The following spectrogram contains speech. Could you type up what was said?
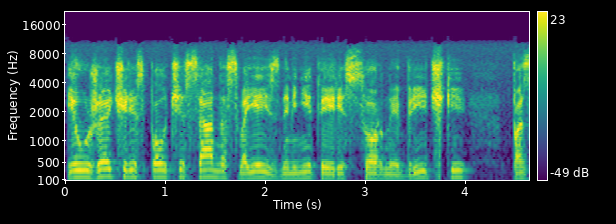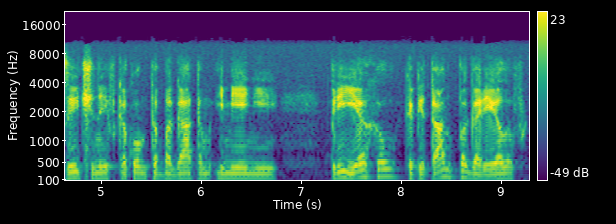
И уже через полчаса на своей знаменитой рессорной бричке, позыченной в каком-то богатом имении, приехал капитан Погорелов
